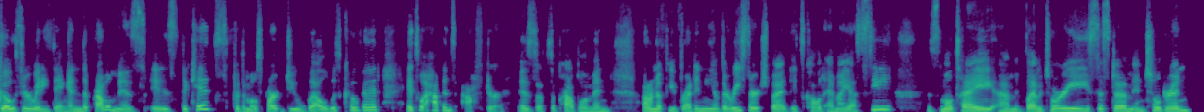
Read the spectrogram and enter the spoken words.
go through anything. And the problem is, is the kids for the most part do well with COVID. It's what happens after is that's the problem. And I don't know if you've read any of the research, but it's called MISC. It's multi-inflammatory um, system in children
